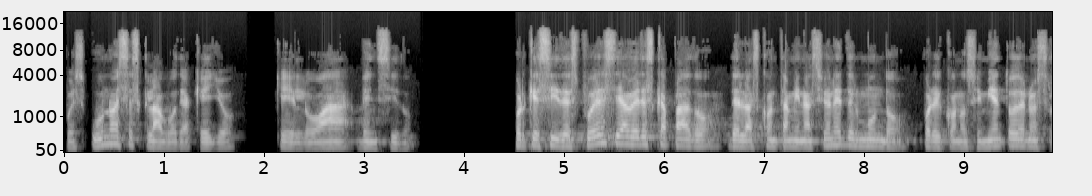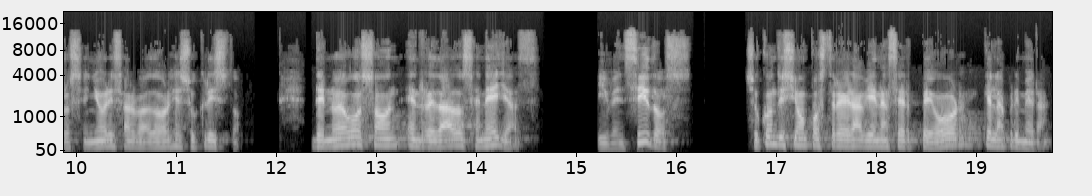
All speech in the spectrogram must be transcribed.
pues uno es esclavo de aquello que lo ha vencido. Porque si después de haber escapado de las contaminaciones del mundo por el conocimiento de nuestro Señor y Salvador Jesucristo, de nuevo son enredados en ellas y vencidos, su condición postrera viene a ser peor que la primera.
